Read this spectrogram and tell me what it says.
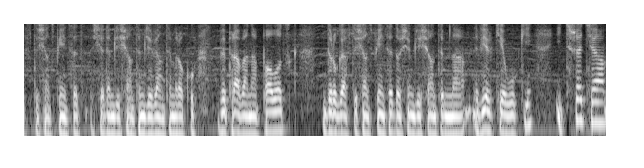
w 1579 roku wyprawa na Połock, druga w 1580 na Wielkie Łuki i trzecia,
